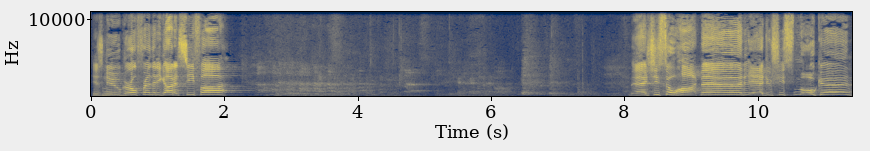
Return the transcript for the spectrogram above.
his new girlfriend that he got at CFA, Man, she's so hot, man. Yeah, dude, she's smoking.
